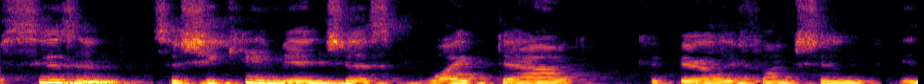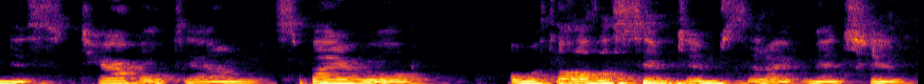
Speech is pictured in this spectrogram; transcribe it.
Susan. So she came in just wiped out, could barely function in this terrible down spiral with all the symptoms that I've mentioned.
